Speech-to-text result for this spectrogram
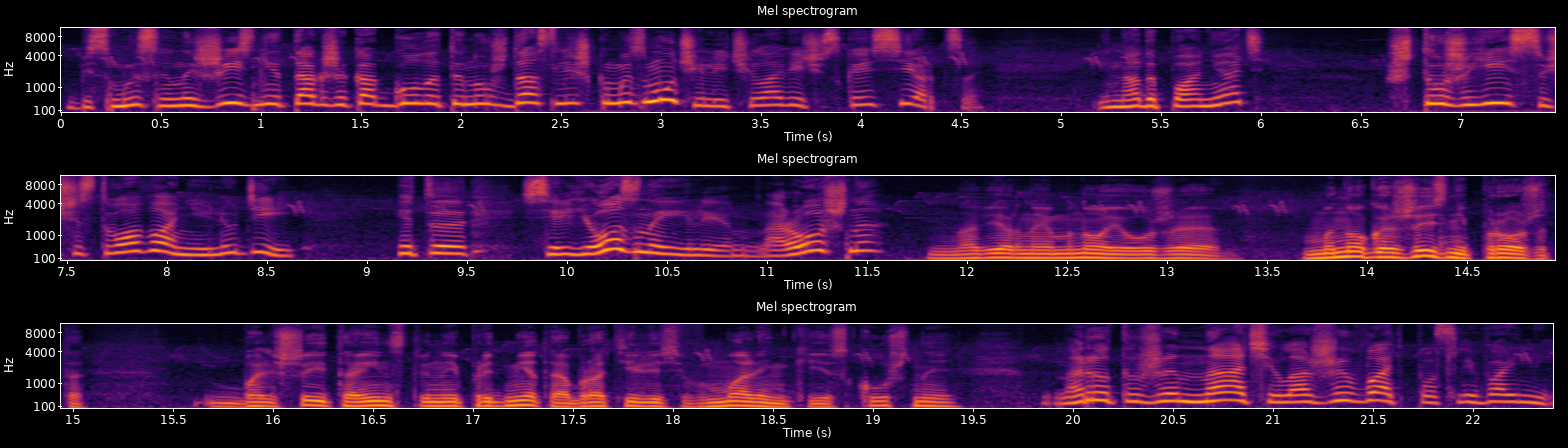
Бессмысленность жизни, так же как голод и нужда, слишком измучили человеческое сердце. И надо понять, что же есть существование людей. Это серьезно или нарочно? Наверное, мною уже много жизней прожито. Большие таинственные предметы обратились в маленькие, скучные. Народ уже начал оживать после войны.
